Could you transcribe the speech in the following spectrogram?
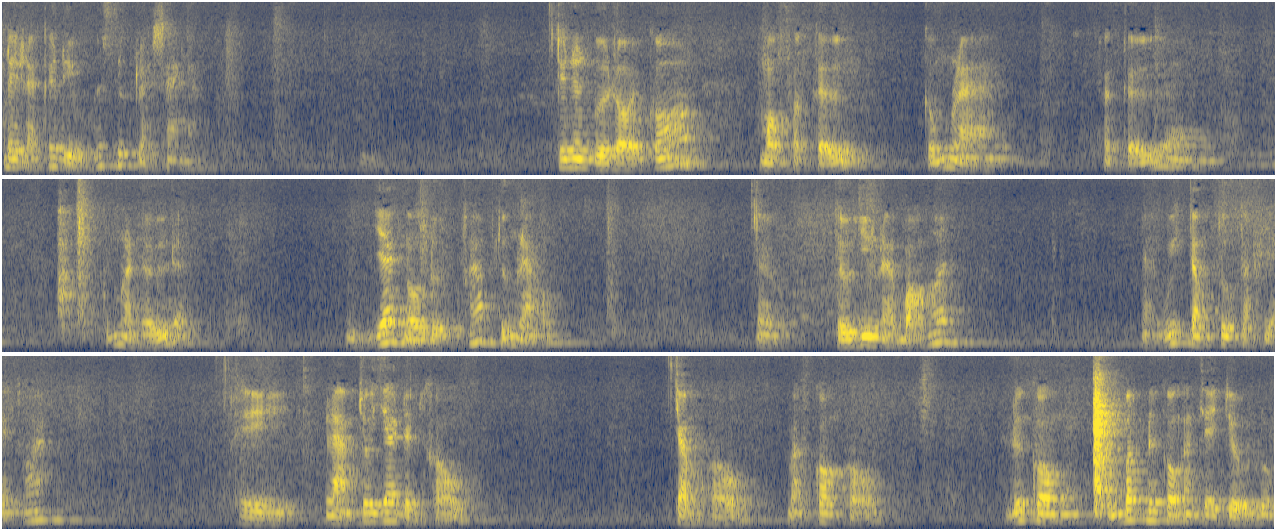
Đây là cái điều hết sức là sai lầm. Cho nên vừa rồi có một phật tử cũng là phật tử ờ, cũng là nữ đó giác ngộ được pháp trưởng lão. Ừ, tự nhiên là bỏ hết là quyết tâm tu tập giải thoát thì làm cho gia đình khổ chồng khổ và con khổ đứa con cũng bắt đứa con ăn chay trường luôn.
